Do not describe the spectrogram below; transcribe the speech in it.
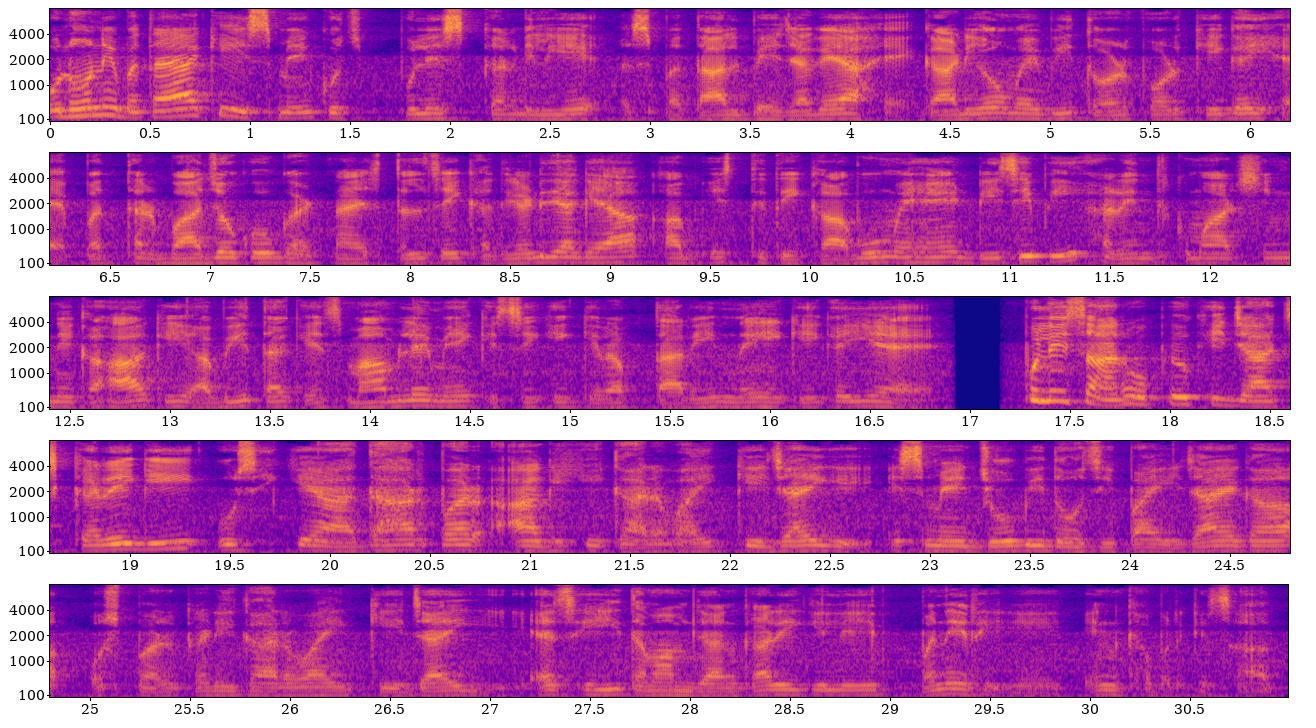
उन्होंने बताया कि इसमें कुछ पुलिस कर्मी लिए अस्पताल भेजा गया है। गाड़ियों में भी तोड़फोड़ की गई है। पत्थरबाजों को घटनास्थल से खदेड़ दिया गया। अब स्थिति काबू में है। डीसीपी हरेंद्र कुमार सिंह ने कहा कि अभी तक इस मामले में किसी की गिरफ्तारी नहीं की गई है। पुलिस आरोपियों की जाँच करेगी, उसी के आधार पर आगे की कार्रवाई की जाएगी। इसमें जो भी दोषी पाई जाएगा, उस पर कड़ी कार्रवाई की जाएगी। ऐसे ही तमाम जानकारी के लिए बने रहिए इन खबर के साथ।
